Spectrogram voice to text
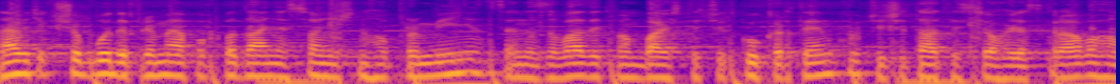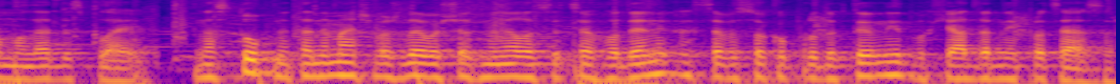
Навіть якщо буде пряме попадання сонячного проміння, це не завадить вам бачити чітку картинку чи читати з цього яскравого AMOLED дисплею. Наступне та не менш важливо, що змінилося в цих годинниках, це високопродуктивний двох'ядерний процесор.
